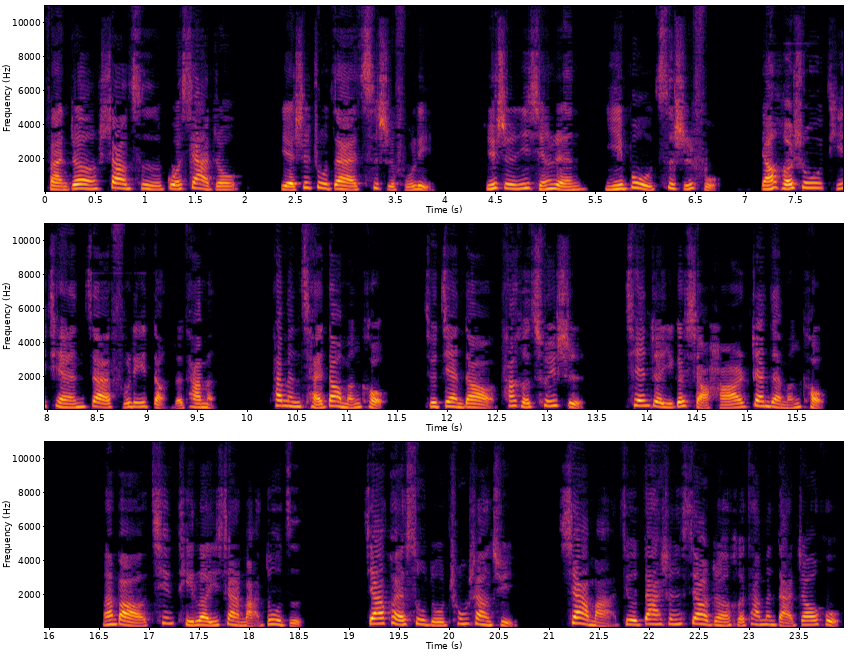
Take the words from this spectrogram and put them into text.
反正上次过下周也是住在刺史府里，于是，一行人移步刺史府。杨和叔提前在府里等着他们，他们才到门口，就见到他和崔氏牵着一个小孩站在门口。满宝轻提了一下马肚子，加快速度冲上去，下马就大声笑着和他们打招呼：“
